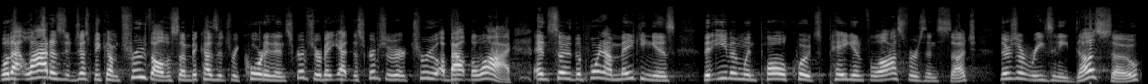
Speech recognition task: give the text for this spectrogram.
Well, that lie doesn't just become truth all of a sudden because it's recorded in Scripture, but yet the Scriptures are true about the lie. And so the point I'm making is that even when Paul quotes pagan philosophers and such, there's a reason he does so,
